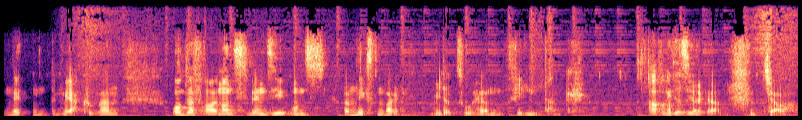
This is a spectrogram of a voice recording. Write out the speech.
netten Bemerkungen. Und wir freuen uns, wenn Sie uns beim nächsten Mal wieder zuhören. Vielen Dank. Auf Wiedersehen. Ciao.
